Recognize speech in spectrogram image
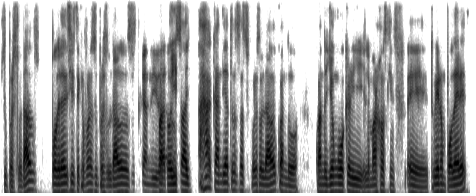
super soldados. Podría decirte que fueron super soldados cuando Candidato. hizo a, ajá, candidatos a super soldado cuando, cuando John Walker y Lemar Hoskins eh, tuvieron poderes.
